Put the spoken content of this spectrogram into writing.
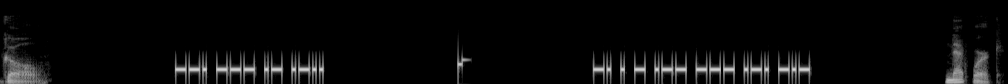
Goal. Network.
